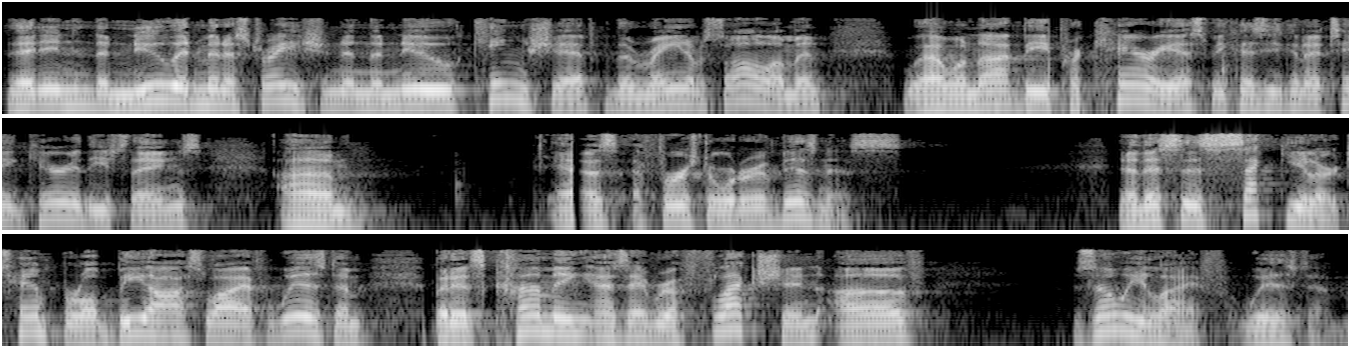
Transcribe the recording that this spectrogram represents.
that in the new administration, in the new kingship, the reign of Solomon will not be precarious because he's going to take care of these things um, as a first order of business. Now, this is secular, temporal, bios life wisdom, but it's coming as a reflection of Zoe life wisdom,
